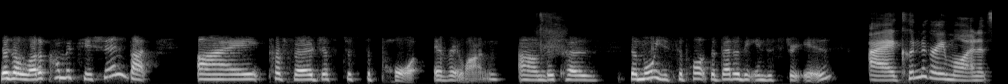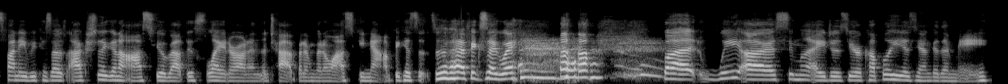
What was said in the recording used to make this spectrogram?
there's a lot of competition, but I prefer just to support everyone um, because the more you support, the better the industry is. I couldn't agree more. And it's funny because I was actually going to ask you about this later on in the chat, but I'm going to ask you now because it's a perfect segue. but we are similar ages. You're a couple of years younger than me.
